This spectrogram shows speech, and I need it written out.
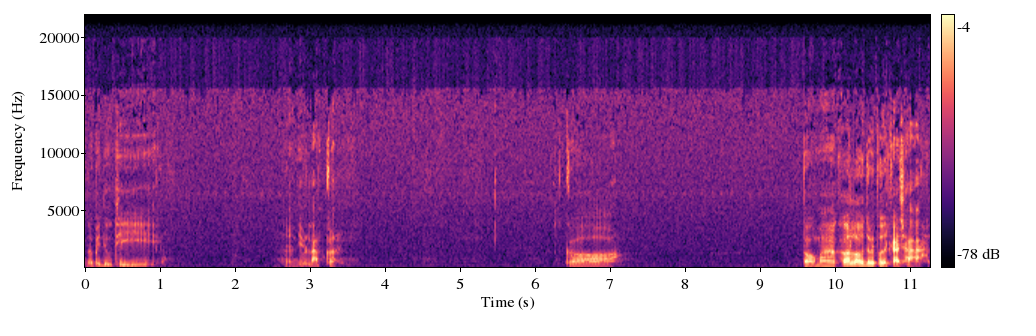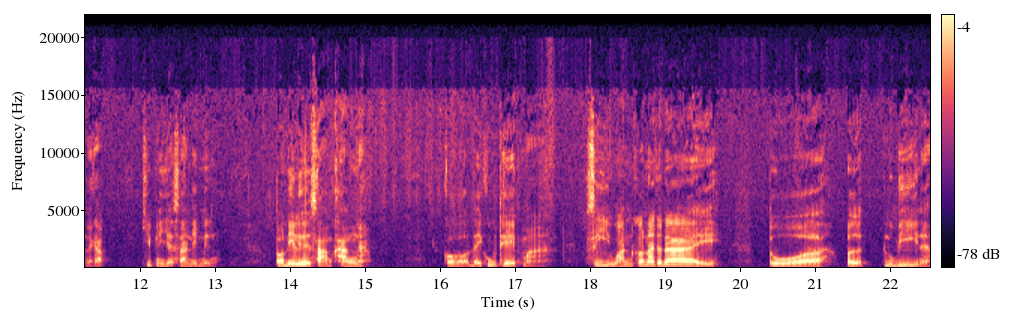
เราไปดูที่ เดี๋ยวรับก่อน ก็ ต่อมาก็เราจะไปเปิดกาชานะครับ คลิปนี้จะสั้นนิดหนึ่ง ตอนนี้เหลือสามครั้งนะ ก็ได้คู่เทพมาสี่วันก็น่าจะได้ตัวเปิดรูบี้นะ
